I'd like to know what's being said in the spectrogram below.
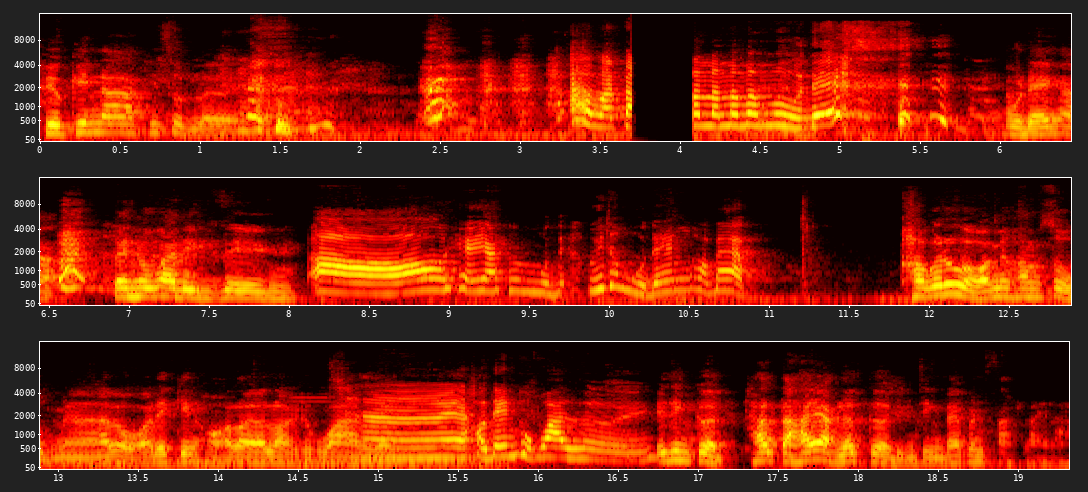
ฟิลกินน่ารักที่สุดเลยอะมาต่อมามามาหมูเด้ง หมูเด้งอะ เป็นทุกวันจริงอ๋อโอเคอยากกินหมูเด้งเฮ้ยแต่หมูเด้งเขาแบบๆเขาก็ดูแบบว่ามีความสุขนะแบบว่าได้กินของอร่อยๆทุกวันเลใช่ยเขาเด้งทุกวันเลย จริงๆเกิดถ้าแต่ถ้าอยากเลือกเกิดจริง ๆ ได้เป็นสัตว์อะไรล่ะ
